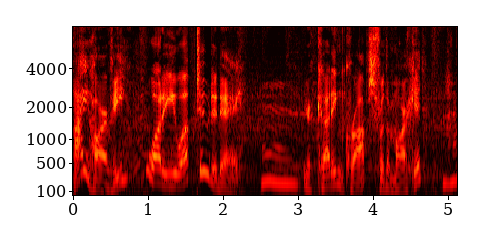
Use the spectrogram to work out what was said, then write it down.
Hi, Harvey. What are you up to today? Hmm. You're cutting crops for the market? Uh-huh.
